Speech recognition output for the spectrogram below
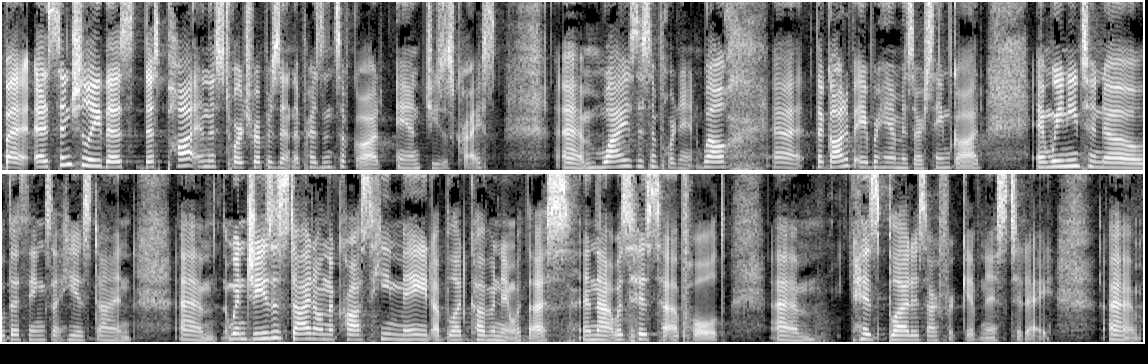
But essentially, this this pot and this torch represent the presence of God and Jesus Christ. Um, why is this important? Well, uh, the God of Abraham is our same God, and we need to know the things that He has done. Um, when Jesus died on the cross, He made a blood covenant with us, and that was His to uphold. Um, his blood is our forgiveness today. Um,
